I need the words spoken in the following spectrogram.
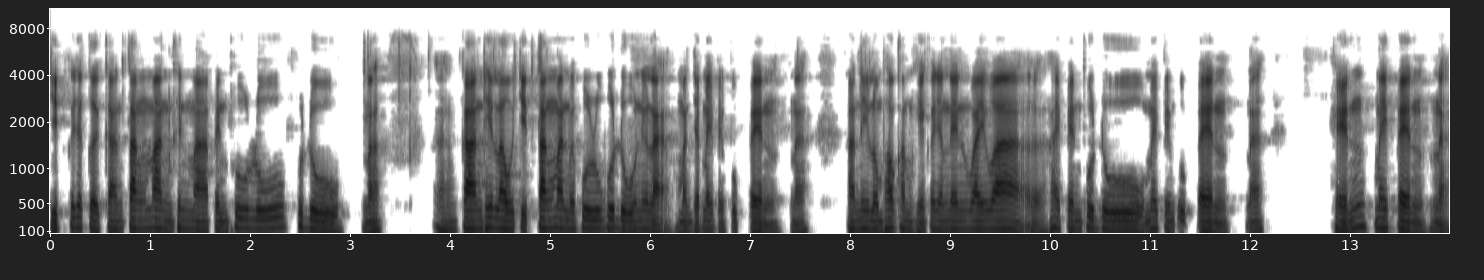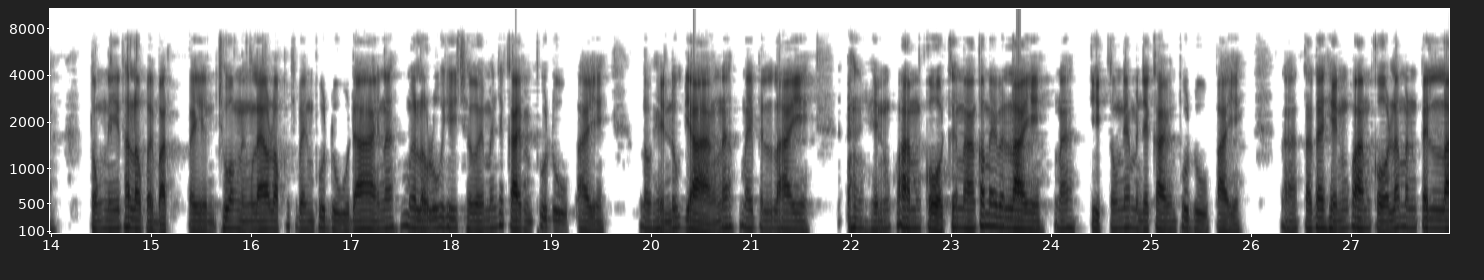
จิตก็จะเกิดการตั้งมั่นขึ้นมาเป็นผู้รู้ผู้ดูนะการที่เราจิตตั้งมั่นเป็นผู้รู้ผู้ดูนี่แหละ มันจะไม่เป็นผู้เป็นนะอันนี้หลวงพ่อคำเขียนก็ยังเน้นไว้ว่าเออให้เป็นผู้ดูไม่เป็นผู้เป็นนะ เห็นไม่เป็นนะ ตรงนี้ถ้าเราไปบัตรไปช่วงหนึ่งแล้ว เราก็จะเป็นผู้ดูได้นะ เมื่อเรารู้เฉยๆมันจะกลายเป็นผู้ดูไป เราเห็นทุกอย่างนะ ไม่เป็นไร เห็นความโกรธขึ้นมาก็ไม่เป็นไรนะจิตตรงนี้มันจะกลายเป็นผู้ดูไปนะแต่ถ้าเห็นความโกรธแล้วมันเป็นไร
